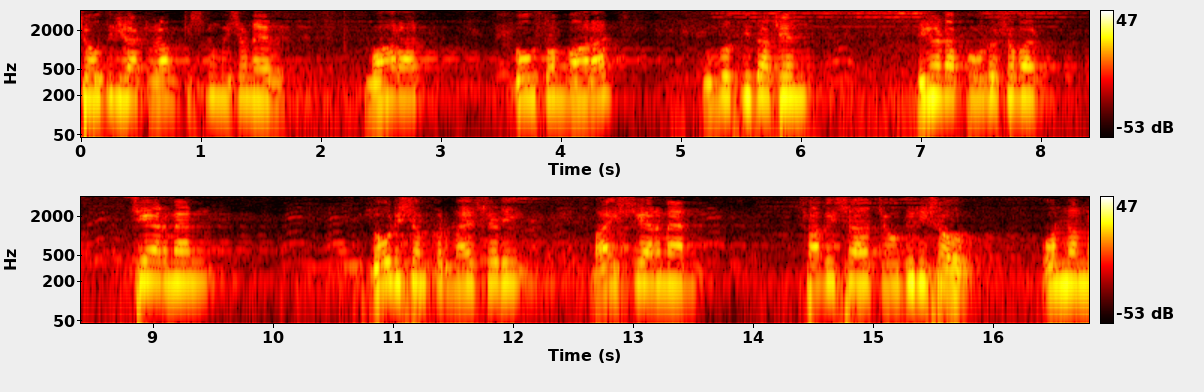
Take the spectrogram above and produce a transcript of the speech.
চৌধুরীহাট রামকৃষ্ণ মিশনের মহারাজ গৌতম মহারাজ। উপস্থিত আছেন দিনহাটা পৌরসভার chairman Gaurishankar Maheshwari, vice chairman Sabir Shah Chowdhury সহ অন্যান্য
